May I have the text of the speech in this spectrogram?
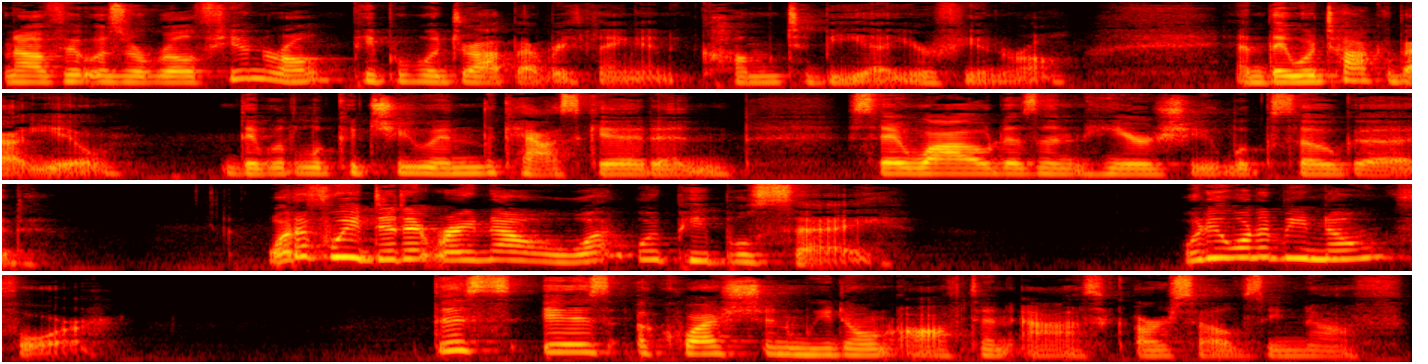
Now, if it was a real funeral, people would drop everything and come to be at your funeral. And they would talk about you. They would look at you in the casket and say, wow, doesn't he or she look so good? What if we did it right now? What would people say? What do you want to be known for? This is a question we don't often ask ourselves enough.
